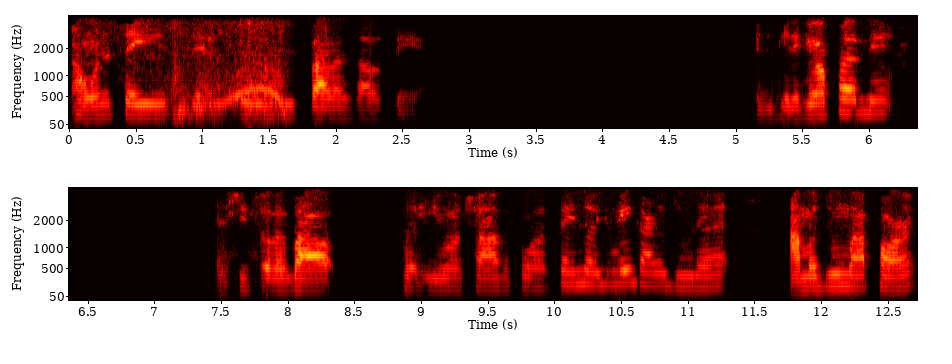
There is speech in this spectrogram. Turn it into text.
I want to say there's two fellas out there. If you get a girl pregnant and she's talking about putting you on child support, say no, you ain't got to do that. I'm gonna do my part.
